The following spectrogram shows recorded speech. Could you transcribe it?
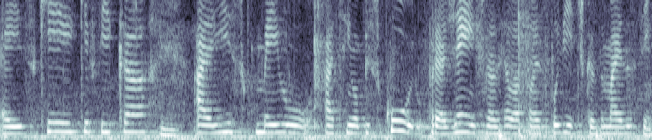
É isso que, que fica aí meio assim obscuro pra gente nas relações políticas, mas assim,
